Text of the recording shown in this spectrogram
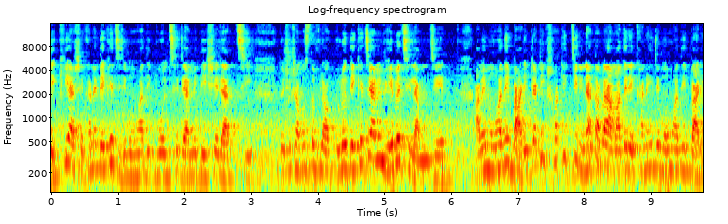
দেখি আর সেখানে দেখেছি যে মৌহাদি বলছে যে আমি দেশে যাচ্ছি। তো সে সমস্ত ব্লগগুলো দেখেছি। আমি ভেবেছিলাম যে আমি মৌহাদির বাড়িটা ঠিক সঠিক চিনি না, তবে আমাদের এখানেই যে মৌহাদির বাড়ি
